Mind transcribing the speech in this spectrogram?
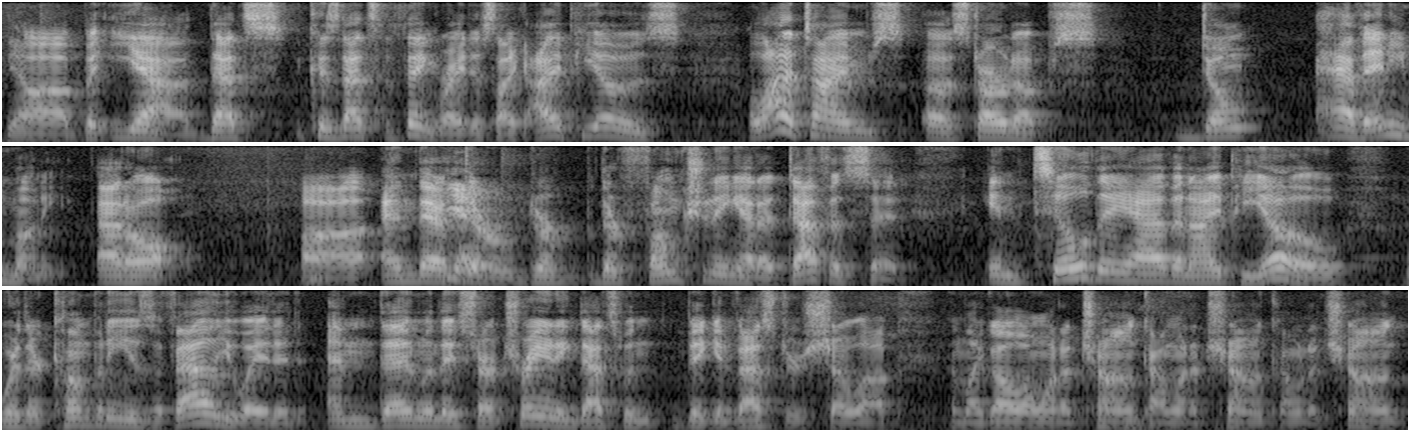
Yep. Uh, but yeah, that's because that's the thing, right? It's like IPOs. A lot of times, uh, startups don't have any money at all, uh, and they're, Yeah. they're they're they're functioning at a deficit until they have an IPO where their company is evaluated, and then when they start trading, that's when big investors show up and like, oh, I want a chunk, I want a chunk, I want a chunk.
